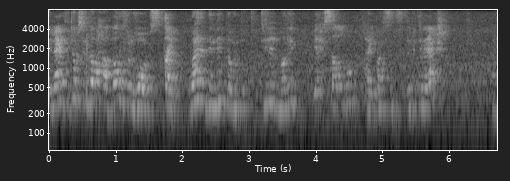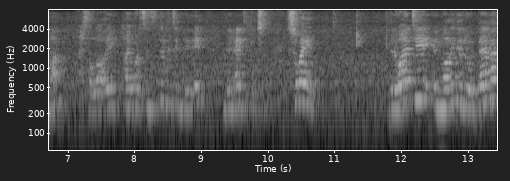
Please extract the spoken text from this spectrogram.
ال antitoxin ده بحضره في ال horse طيب وارد إن أنت وأنت بتدي للمريض يحصل له hypersensitivity reaction تمام؟ يحصل لها إيه؟ hypersensitivity من الايه؟ من ال antitoxin سؤال. دلوقتي المريض اللي قدامك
